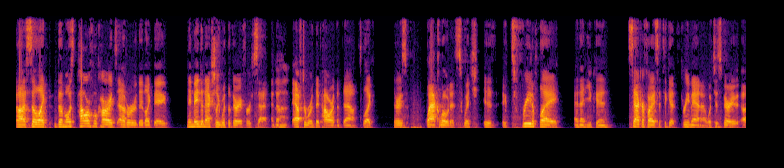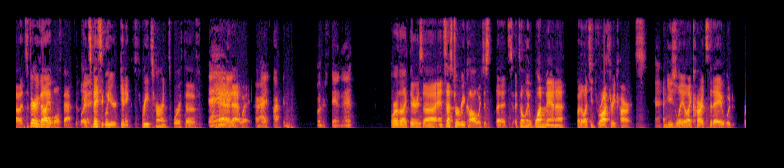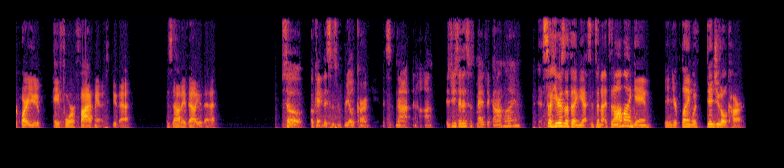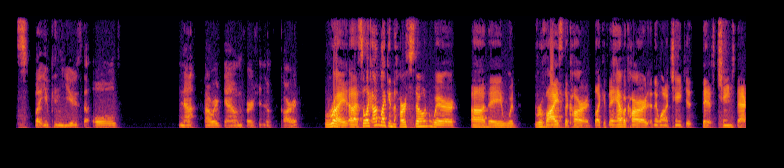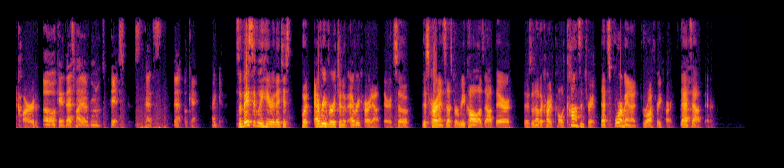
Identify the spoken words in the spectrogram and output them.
Uh, so like the most powerful cards ever, they like they they made them actually with the very first set, and then Uh-huh. afterward they powered them down. So like there's Black Lotus, which is it's free to play, and then you can sacrifice it to get three mana, which is very uh, it's a very valuable effect. It's basically you're getting three turns worth of mana that way. All right, I can understand that. Or like there's uh, Ancestral Recall, which is uh, it's it's only one mana, but it lets you draw three cards. Okay. And usually, like cards today would require you to pay four or five mana to do that. Is how they value that. So okay, this is a real card game. This is not an on. Did you say this was Magic Online? So here's the thing. Yes, it's an it's an online game, and you're playing with digital cards. But you can use the old, not powered down version of the card. Right. Uh, so like unlike in Hearthstone where uh, they would revise the card, like if they have a card and they want to change it, they just change that card. Oh, okay. That's why everyone was pissed. That's that. Okay, I get it. So basically here they just put every version of every card out there. So this card Ancestral Recall is out there. There's another card called Concentrate. That's four mana, draw three cards. That's out there.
